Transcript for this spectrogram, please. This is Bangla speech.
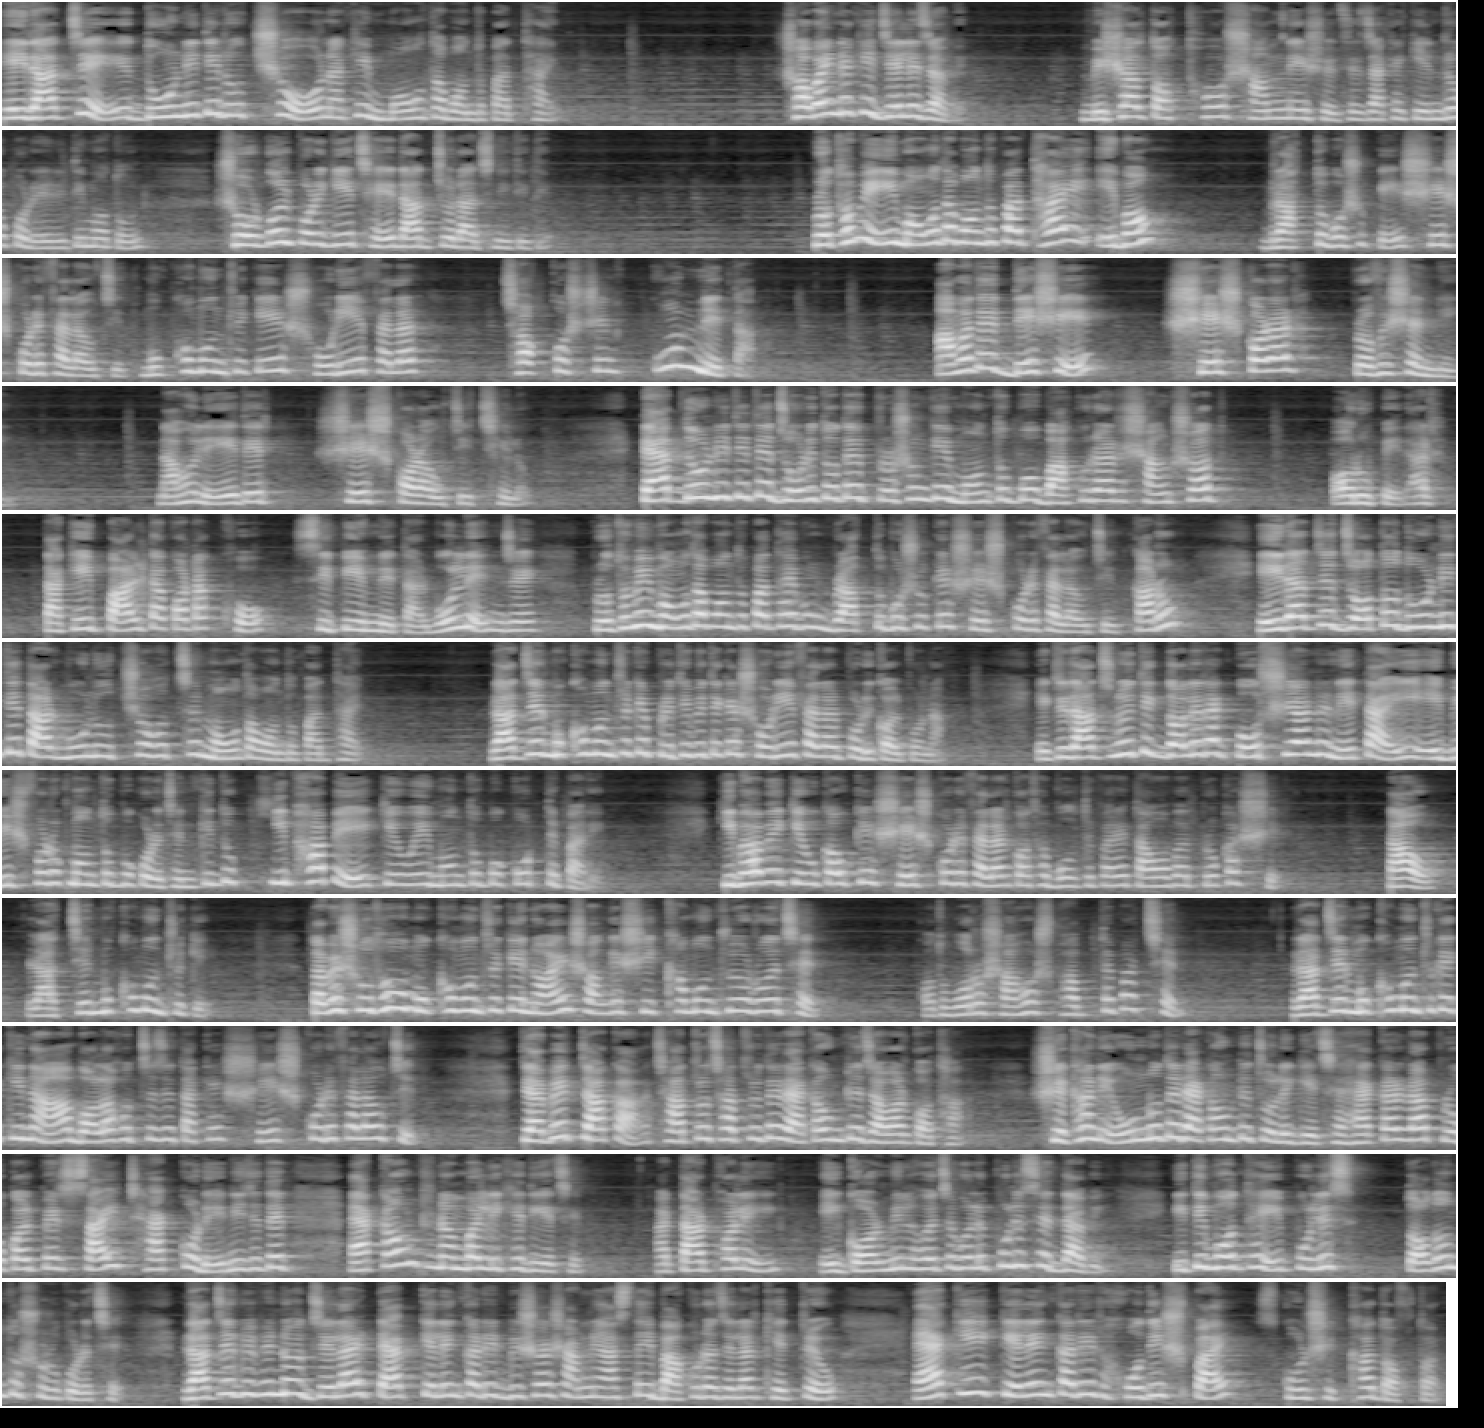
এই রাজ্যে দুর্নীতির উৎস নাকি মমতা বন্দ্যোপাধ্যায়? সবাই নাকি জেলে যাবে। বিশাল তথ্য সামনে এসেছে যাকে কেন্দ্র করে রীতিমতন শোরগোল পড়ে গিয়েছে রাজ্য রাজনীতিতে। প্রথমেই মমতা বন্দ্যোপাধ্যায় এবং ব্রাত্য বসুকে শেষ করে ফেলা উচিত। মুখ্যমন্ত্রীকে সরিয়ে ফেলার ছক কষছেন কোন নেতা? আমাদের দেশে শেষ করার প্রভিশন নেই। না হলে এদের শেষ করা উচিত ছিল। ট্যাব দুর্নীতিতে জড়িতদের প্রসঙ্গে মন্তব্য বাঁকুড়ার সাংসদ অরূপের। আর তাকেই পাল্টা কটাক্ষ সিপিএম নেতার। বললেন যে, প্রথমেই মমতা বন্দ্যোপাধ্যায় এবং ব্রাত্য বসুকে শেষ করে ফেলা উচিত। কারণ এই রাজ্যে যত দুর্নীতি, তার মূল উৎস হচ্ছে মমতা বন্দ্যোপাধ্যায়। রাজ্যের মুখ্যমন্ত্রীকে পৃথিবী থেকে সরিয়ে ফেলার পরিকল্পনা। একটি রাজনৈতিক দলের এক বর্ষিয়ান নেতাই এই বিস্ফোরক মন্তব্য করেছেন। কিন্তু কীভাবে কেউ এই মন্তব্য করতে পারে? কীভাবে কেউ কাউকে শেষ করে ফেলার কথা বলতে পারে তাও আবার প্রকাশ্যে? তাও রাজ্যের মুখ্যমন্ত্রীকে। তবে শুধু মুখ্যমন্ত্রীকে নয়, সঙ্গে শিক্ষামন্ত্রীও রয়েছেন। কত বড় সাহস ভাবতে পারছেন? রাজ্যের মুখ্যমন্ত্রীকে কিনা বলা হচ্ছে যে তাকে শেষ করে ফেলা উচিত। ট্যাবের টাকা ছাত্রছাত্রীদের অ্যাকাউন্টে যাওয়ার কথা। সেখানে অন্যদের অ্যাকাউন্টে চলে গিয়েছে। হ্যাকাররা প্রকল্পের সাইট হ্যাক করে নিজেদের অ্যাকাউন্ট নাম্বার লিখে দিয়েছে। আর তার ফলেই এই গরমিল হয়েছে বলে পুলিশের দাবি। ইতিমধ্যেই পুলিশ তদন্ত শুরু করেছে। রাজ্যের বিভিন্ন জেলায় ট্যাব কেলেঙ্কারির বিষয় সামনে আসতেই বাঁকুড়া জেলার ক্ষেত্রেও একই কেলেঙ্কারির হদিশ পায় স্কুল শিক্ষা দফতর।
